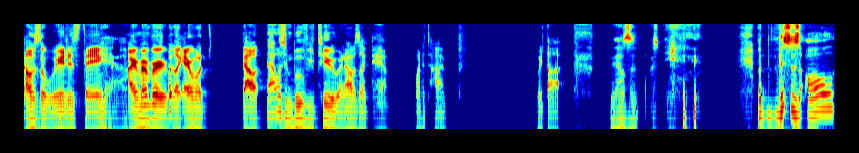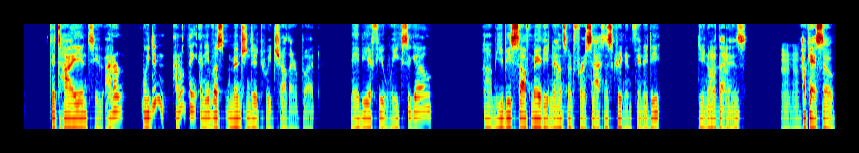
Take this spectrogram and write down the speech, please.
That was the weirdest thing. Yeah. I remember But- like everyone that that was a movie too, and I was like, damn, what a time. We thought. That was, a- but this is all to tie into. I don't. We didn't. I don't think any of us mentioned it to each other, but maybe a few weeks ago, um, Ubisoft made the announcement for Assassin's Creed Infinity. Do you know what that Mhm. is? Mm-hmm. Okay, so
